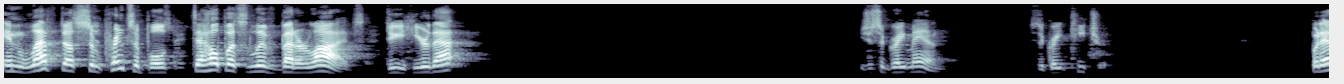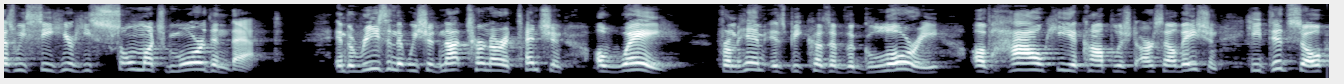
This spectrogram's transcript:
and left us some principles to help us live better lives. Do you hear that? He's just a great man. He's a great teacher. But as we see here, he's so much more than that. And the reason that we should not turn our attention away from him is because of the glory of how he accomplished our salvation. He did so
